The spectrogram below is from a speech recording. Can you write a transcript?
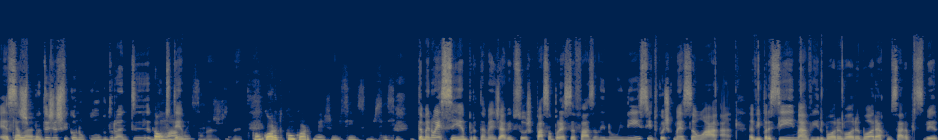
essas Aquela... muitas vezes ficam no clube durante ficam muito tempo. É? é? Concordo, concordo mesmo, sim, sim, sim, sim, Também não é sempre, também já vi pessoas que passam por essa fase ali no início e depois começam a, a, a vir para cima, a vir bora, bora, bora, a começar a perceber,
